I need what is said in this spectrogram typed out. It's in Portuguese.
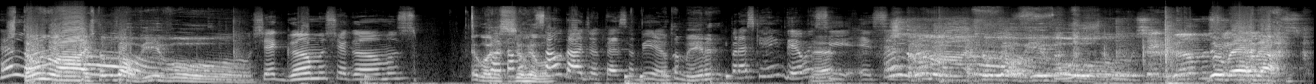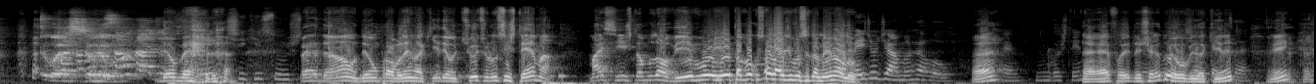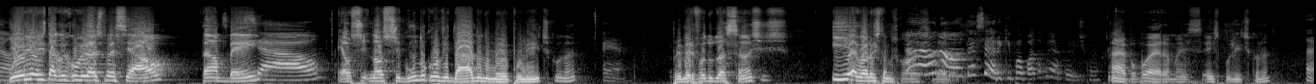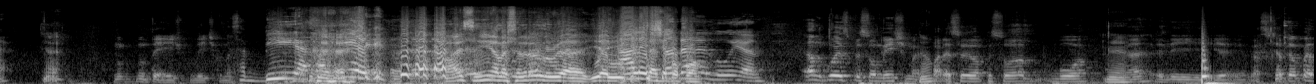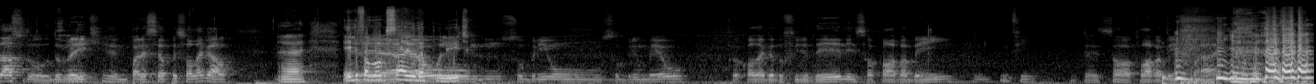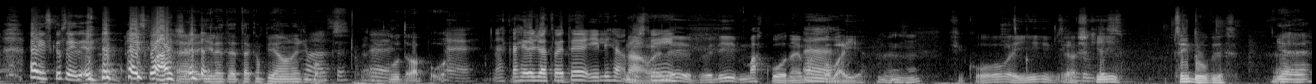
Estamos no ar, estamos ao vivo. Chegamos, chegamos. Eu gosto Eu desse tava seu com relógio. saudade até, sabia? Eu também, né? Parece que rendeu É. esse, esse. Estamos no ar, estamos ao vivo. Chegamos, Deu chegamos. merda. Eu gosto desse seu Tava com relógio. saudade. Deu merda. Gente, que susto. Perdão, deu um problema aqui, deu um tilt no sistema. Mas sim, estamos ao vivo e eu tava com saudade de você também, Malu. Acabei de odiar meu hello. É? É, não gostei não. É, foi, deixa eu doer o ouvido aqui, né? Hein? Não. E hoje a gente tá com um convidado especial também. Especial. É o nosso segundo convidado no meio político, né? É. Primeiro foi o Duda Sanches. E agora estamos com a Ah, não, terceiro, que Popó também é político, né? Ah, é, Popó era, mas ex-político, né? É. É. Não, não tem ex-político, né? Sabia, sabia. que- Mas sim, Alexandre Aleluia. E aí, o Alexandre? Aleluia. Eu não conheço pessoalmente, mas Não? parece ser uma pessoa boa. É. Né? Ele assisti até um pedaço do, do break, me pareceu uma pessoa legal. É. Ele falou que É, saiu da o- política. Um sobrinho, um sobrinho meu, foi colega do filho dele, só falava bem, enfim. Ele só falava bem do pai. É isso que eu sei dele. É isso que eu acho. É, e ele até tá campeão, né, de Massa. boxe. É. Luta pra porra. É, na carreira de atleta ele realmente Não, tem. ele, ele marcou, né? Marcou É. a Bahia. Né? Uhum. Ficou aí, Sem eu acho dúvidas. que. Sem dúvidas. É.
